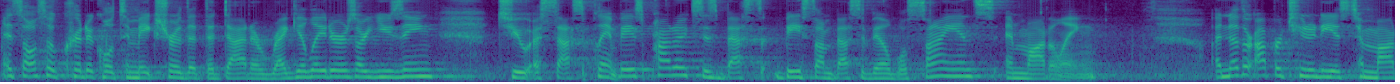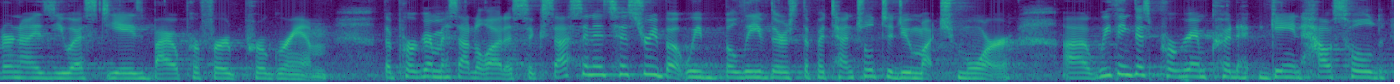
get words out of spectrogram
It's also critical to make sure that the data regulators are using to assess plant based products is best based on best available science and modeling. Another opportunity is to modernize USDA's BioPreferred program. The program has had a lot of success in its history, but we believe there's the potential to do much more. Uh, we think this program could gain household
